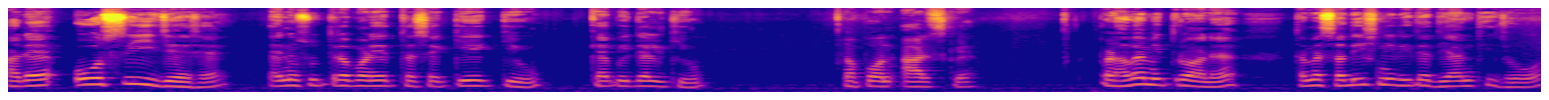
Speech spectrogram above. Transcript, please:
અને ઓ સી જે છે, એનું સૂત્ર પણ એ જ થશે. કે Q capital Q upon R square પણ હવે મિત્રો આને તમે સદીશની રીતે ધ્યાનથી જુઓ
